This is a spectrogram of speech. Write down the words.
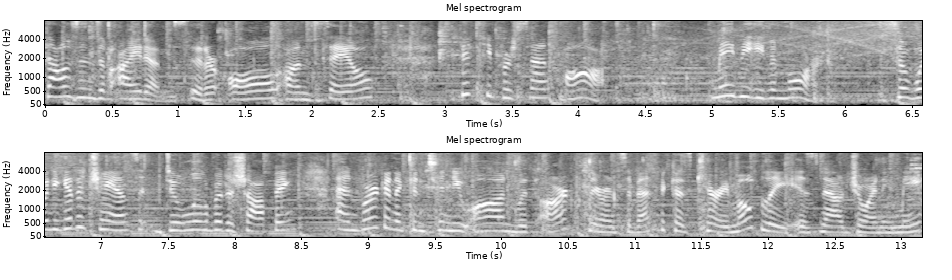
thousands of items that are all on sale, 50% off, maybe even more. So when you get a chance, do a little bit of shopping. And we're going to continue on with our clearance event because Carrie Mobley is now joining me.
